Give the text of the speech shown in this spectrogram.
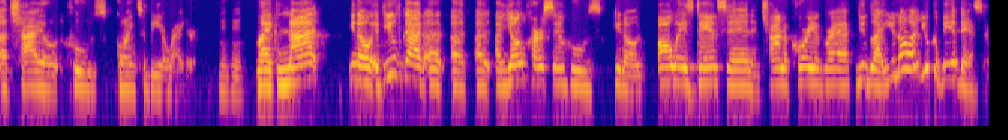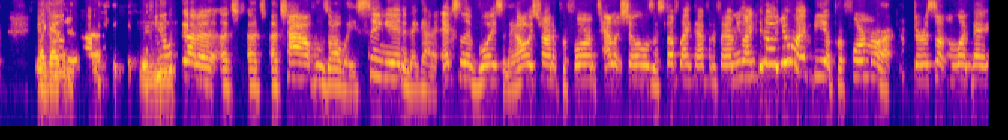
a child who's going to be a writer. Mm-hmm. Like not, you know, if you've got a, a, a young person who's, you know, always dancing and trying to choreograph, you'd be like, you know what, you could be a dancer. If, like you got, if you've got a, a, a, a, child who's always singing and they got an excellent voice and they always trying to perform talent shows and stuff like that for the family, like, you know, you might be a performer or actor or something one day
